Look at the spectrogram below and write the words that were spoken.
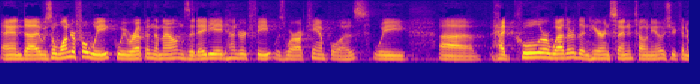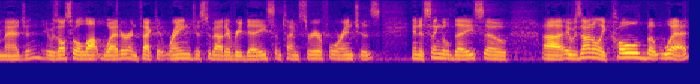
And uh, it was a wonderful week. We were up in the mountains at 8,800 feet, was where our camp was. We uh, had cooler weather than here in San Antonio, as you can imagine. It was also a lot wetter. In fact, it rained just about every day, sometimes three or four inches in a single day. So uh, it was not only cold but wet.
